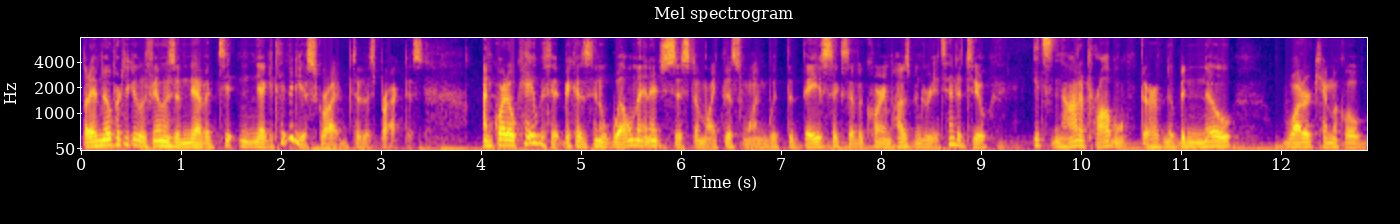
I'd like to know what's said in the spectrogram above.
but I have no particular feelings of negativity ascribed to this practice. I'm quite okay with it because in a well managed system like this one, with the basics of aquarium husbandry attended to, it's not a problem. There have been no water chemical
